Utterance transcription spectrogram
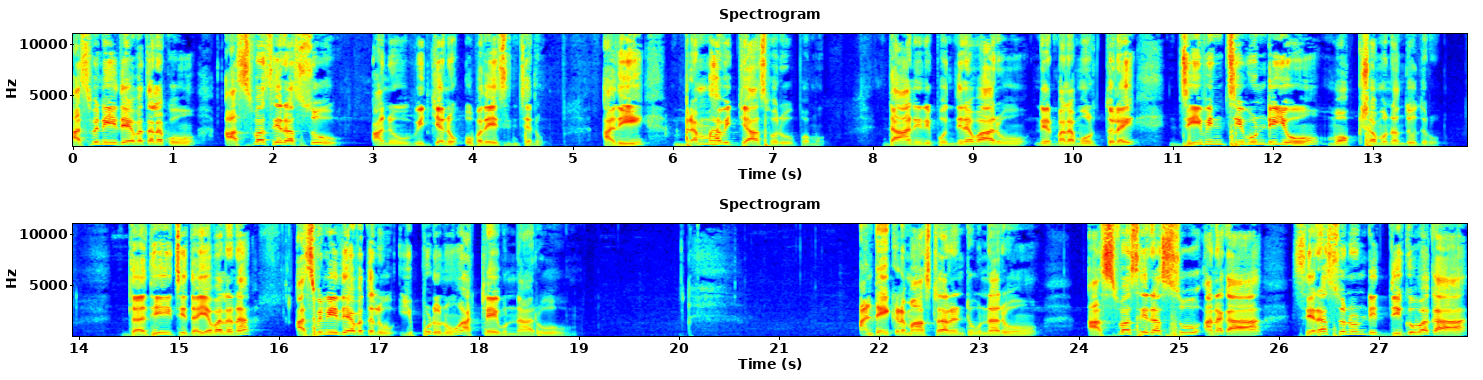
అశ్వినీ దేవతలకు అశ్వశిరస్సు అను విద్యను ఉపదేశించెను. అది బ్రహ్మ విద్యా స్వరూపము. దానిని పొందినవారు నిర్మలమూర్తులై జీవించి ఉండియు మోక్షము నందుదురు దధీచి దయ వలన అశ్వినీ దేవతలు ఇప్పుడును అట్లే ఉన్నారు. అంటే ఇక్కడ మాస్టర్ అంటూ ఉన్నారు అశ్వశిరస్సు అనగా శిరస్సు నుండి దిగువగా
